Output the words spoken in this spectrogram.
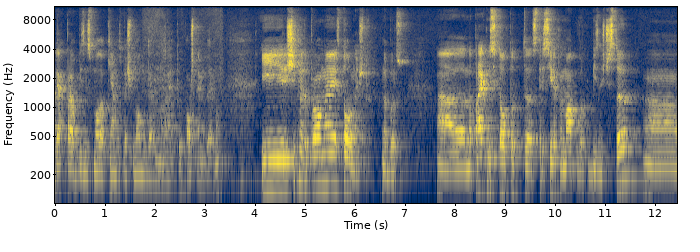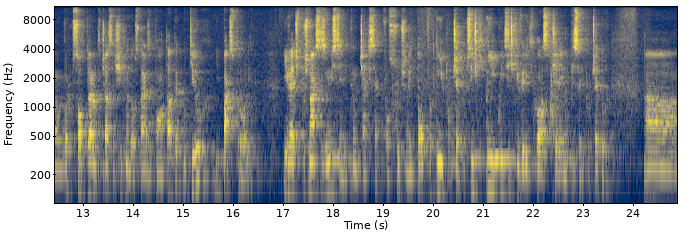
бях правил бизнес модел Canvas, беше много модерно на времето, още е модерно. И решихме да пробваме второ нещо, набързо. А, направихме си този път, стресирахме малко върху бизнес частта, върху софтуерната част решихме да оставим за по-нататък, отидох и пак се провалих. И вече почнах се замислям към чакай сега какво се случва. И толкова книги прочетох, всички книги, които всички велики хора са чели и написали, прочетох. А,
